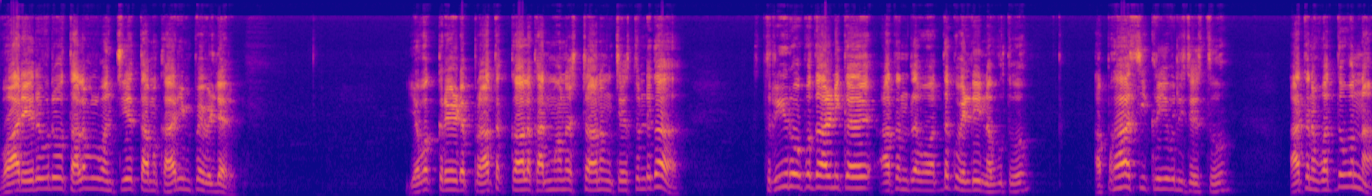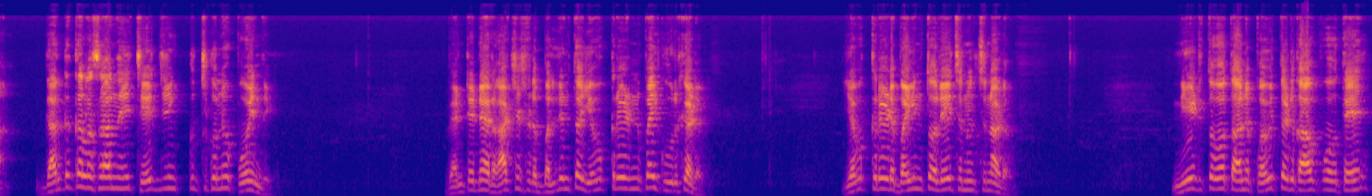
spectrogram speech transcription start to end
వారిరువురు తలలు వంచి తమ కార్యంపై వెళ్ళారు. యవక్రేయుడు ప్రాతకాల కర్మానుష్ఠానం చేస్తుండగా స్త్రీ రూపధారిణిక అతని వద్దకు వెళ్ళి నవ్వుతూ అపహాస్య క్రియలు చేస్తూ అతని వద్ద ఉన్న గంగ కలసాన్ని చేజించుకుని పోయింది. వెంటనే రాక్షసుడు బల్లింతో యువక్రీయుడిపై కూరికాడు. యువక్రీయుడు భయంతో లేచి నుంచున్నాడు. నీటితో తాను పవిత్రుడు కాకపోతే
